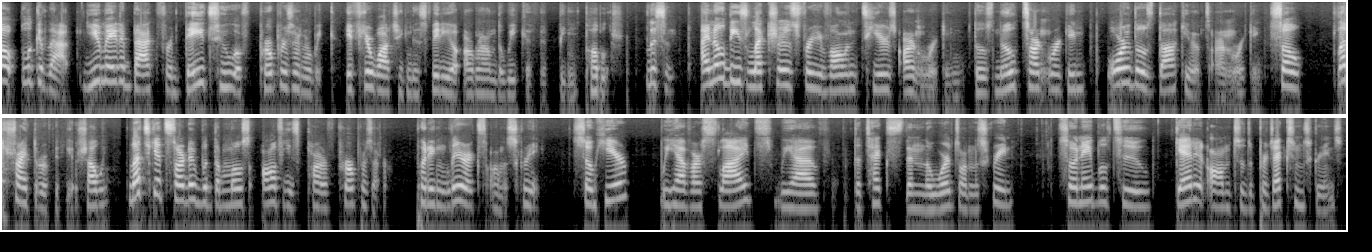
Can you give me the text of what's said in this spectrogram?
Well, look at that. You made it back for day two of ProPresenter Week, if you're watching this video around the week of it being published. Listen, I know these lectures for your volunteers aren't working, those notes aren't working, or those documents aren't working. So, let's try through a video, shall we? Let's get started with the most obvious part of ProPresenter, putting lyrics on the screen. So here, we have our slides, we have the text and the words on the screen. So enable to get it onto the projection screens.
